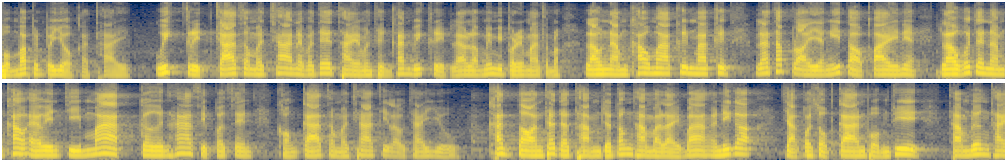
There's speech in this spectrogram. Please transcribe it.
ผมว่าเป็นประโยชน์กับไทย วิกฤตก๊าซธรรมชาติในประเทศไทยมันถึงขั้นวิกฤต แล้วเราไม่มีปริมาณสำรองเรานำเข้ามากขึ้นมากขึ้น และถ้าปล่อยอย่างนี้ต่อไปเนี่ยเราก็จะนำเข้า LNG มากเกิน 50%ของก๊าซธรรมชาติที่เราใช้อยู่ ขั้นตอนถ้าจะทำจะต้องทำอะไรบ้าง อันนี้ก็จากประสบการณ์ผมที่ทำเรื่องไทย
